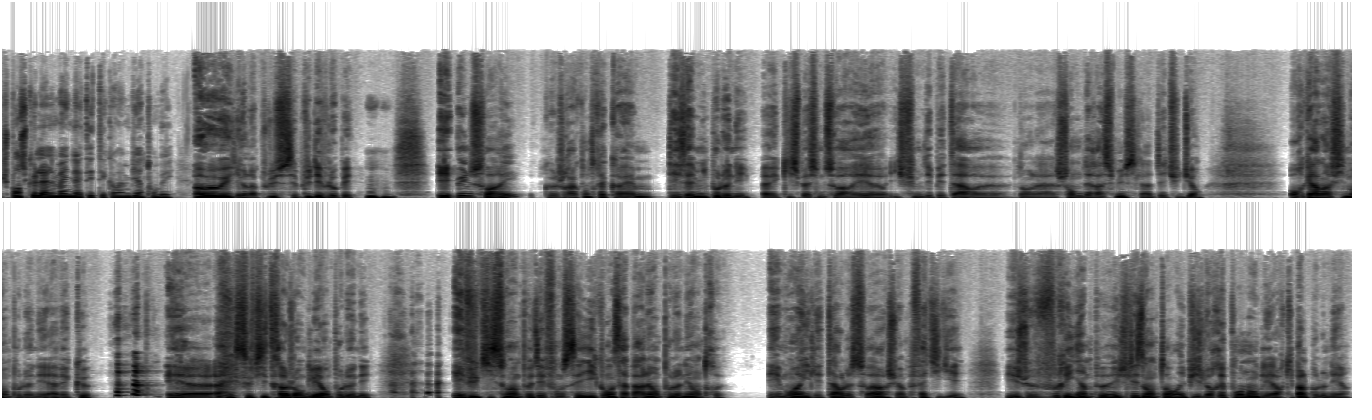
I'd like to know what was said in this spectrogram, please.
je pense que l'Allemagne la tête est quand même bien tombée. Ah oui, oui, il y en a plus, c'est plus développé. Mhm. Et une soirée que je raconterai quand même des amis polonais avec qui je passe une soirée, ils fument des pétards dans la chambre d'Erasmus là d'étudiants on regarde un film en polonais avec eux et euh, avec sous-titrage anglais en polonais. Et vu qu'ils sont un peu défoncés, ils commencent à parler en polonais entre eux. Et moi, il est tard le soir, je suis un peu fatigué, et je vrille un peu et je les entends, et puis je leur réponds en anglais, alors qu'ils parlent polonais. Hein.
